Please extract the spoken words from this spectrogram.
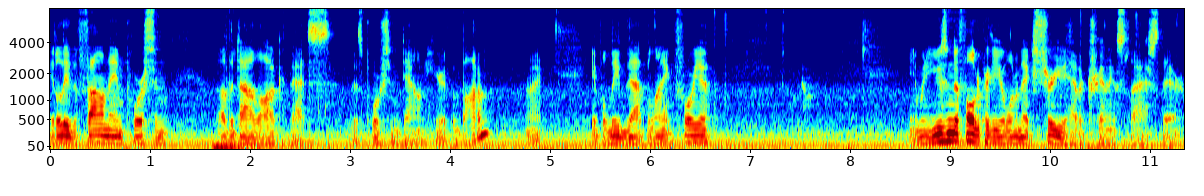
it'll leave the file name portion of the dialog, that's this portion down here at the bottom, right? It will leave that blank for you. And when you're using the folder picker, you want to make sure you have a trailing slash there.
